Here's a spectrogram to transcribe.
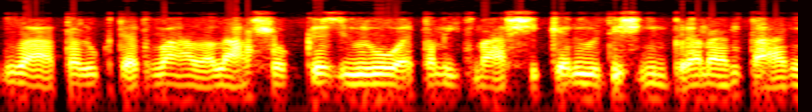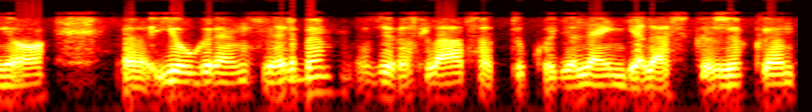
az általuk tett vállalások közül volt, amit már sikerült is implementálni a jogrendszerbe. Azért azt láthattuk, hogy a lengyel eszközökön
